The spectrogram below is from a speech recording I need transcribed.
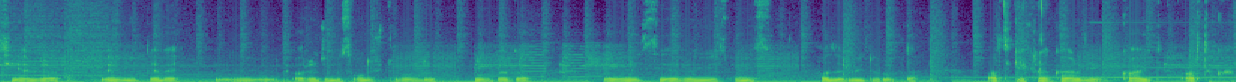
Sierra e, yükleme e, aracımız oluşturuldu. Burada da e, Sierra USB'miz hazır bir durumda. Artık ekran kaydı, kaydı artık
